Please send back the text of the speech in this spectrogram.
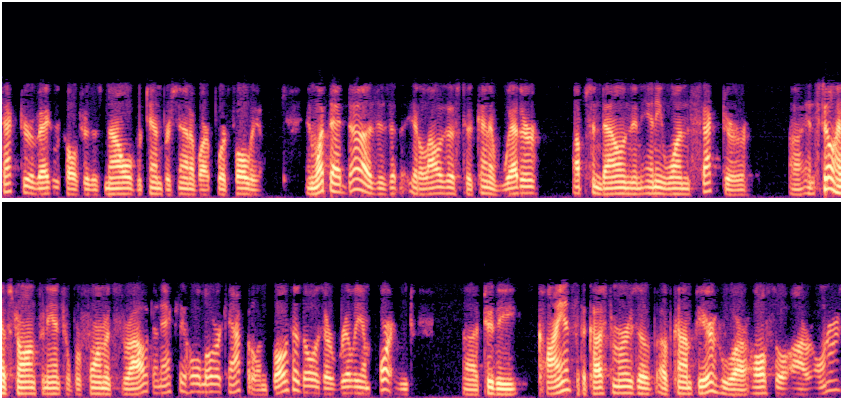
sector of agriculture that's now over 10% of our portfolio. And what that does is it, it allows us to kind of weather ups and downs in any one sector uh, and still have strong financial performance throughout and actually hold lower capital. And both of those are really important uh, to the clients, the customers of, of Compeer, who are also our owners.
